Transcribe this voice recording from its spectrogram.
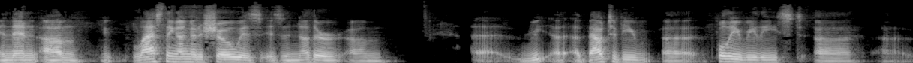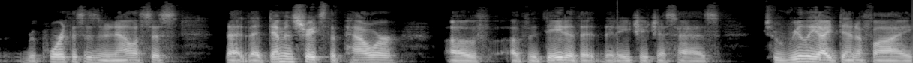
And then um, last thing I'm going to show is, is another um, uh, re, uh, about to be uh, fully released uh, uh, report. This is an analysis that, that demonstrates the power of, of the data that, that HHS has to really identify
